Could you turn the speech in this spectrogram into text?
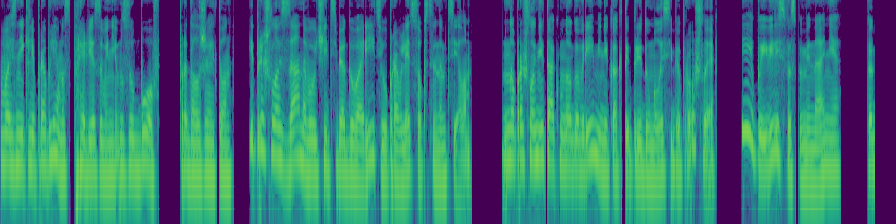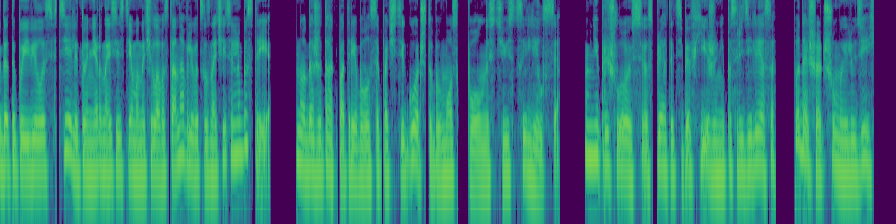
Возникли проблемы с прорезыванием зубов, продолжает он, и пришлось заново учить тебя говорить и управлять собственным телом. Но прошло не так много времени, как ты придумала себе прошлое, и появились воспоминания. Когда ты появилась в теле, то нервная система начала восстанавливаться значительно быстрее. Но даже так потребовался почти год, чтобы мозг полностью исцелился. Мне пришлось э, спрятать тебя в хижине посреди леса, подальше от шума и людей.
